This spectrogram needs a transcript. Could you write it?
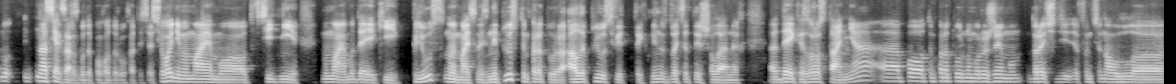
ну нас як зараз буде погода рухатися? Сьогодні ми маємо от в ці дні. Ми маємо деякий плюс. Ну мається не плюс температура, але плюс від тих мінус 20 шалених, е, деяке зростання е, по температурному режиму. До речі, функціонал е,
